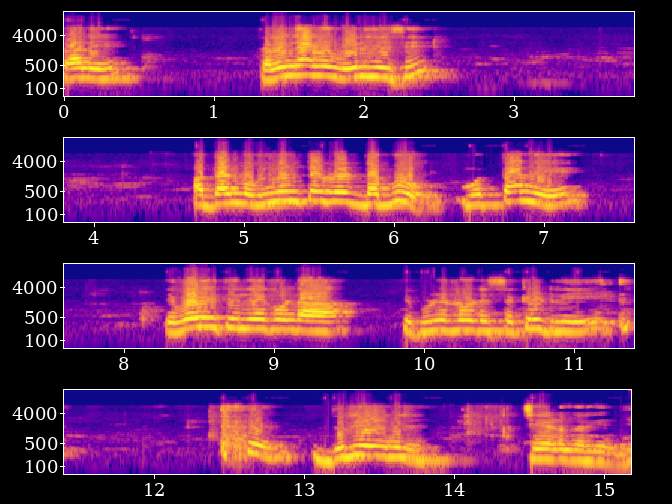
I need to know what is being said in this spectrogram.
కానీ తెలంగాణ వేరు చేసి ఆ దాంట్లో ఉన్నంత డబ్బు మొత్తాన్ని ఎవరికి తెలియకుండా ఇప్పుడున్నటువంటి సెక్రటరీ దుర్వినియోగం చేయడం జరిగింది.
